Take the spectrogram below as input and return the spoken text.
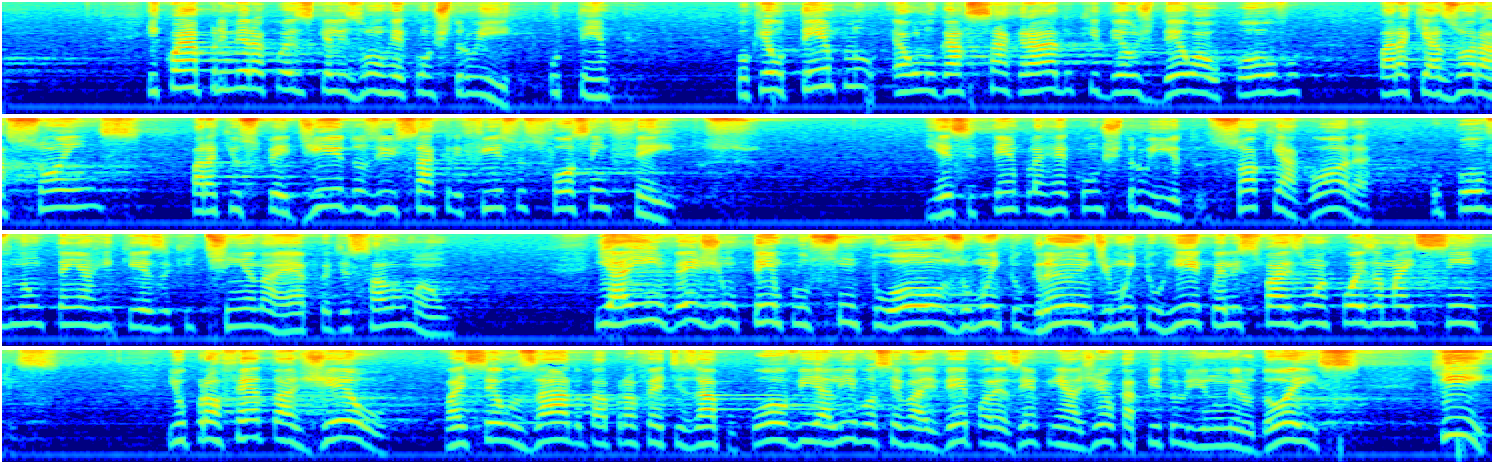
E qual é a primeira coisa que eles vão reconstruir? O templo. Porque o templo é o lugar sagrado que Deus deu ao povo para que as orações, para que os pedidos e os sacrifícios fossem feitos. E esse templo é reconstruído. Só que agora o povo não tem a riqueza que tinha na época de Salomão. E aí, em vez de um templo suntuoso, muito grande, muito rico, eles fazem uma coisa mais simples. E o profeta Ageu vai ser usado para profetizar para o povo, e ali você vai ver, por exemplo, em Ageu capítulo de número 2, que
